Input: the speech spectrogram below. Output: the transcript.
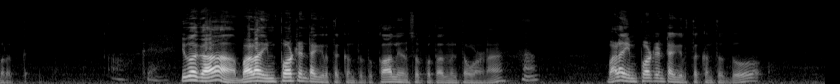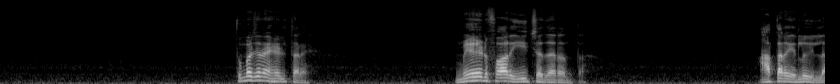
ಬರುತ್ತೆ. ಇವಾಗ ಭಾಳ ಇಂಪಾರ್ಟೆಂಟ್ ಆಗಿರ್ತಕ್ಕಂಥದ್ದು ಕಾಲ್ ಏನು ಸ್ವಲ್ಪ ಹೊತ್ತಾದ್ಮೇಲೆ ತೊಗೊಳ್ಳೋಣ. ಭಾಳ ಇಂಪಾರ್ಟೆಂಟ್ ಆಗಿರ್ತಕ್ಕಂಥದ್ದು ತುಂಬ ಜನ ಹೇಳ್ತಾರೆ ಮೇಡ್ ಫಾರ್ ಈಚ್ ಅದರ್ ಅಂತ. ಆ ಥರ ಎಲ್ಲೂ ಇಲ್ಲ.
